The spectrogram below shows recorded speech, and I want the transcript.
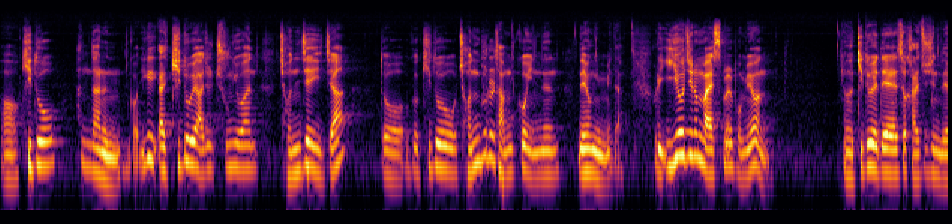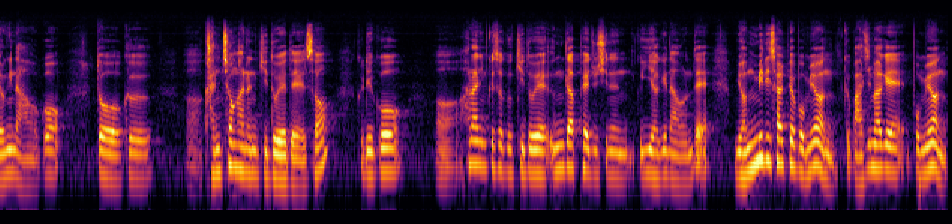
어, 기도한다는 것. 이게 기도의 아주 중요한 전제이자 또 그 기도 전부를 담고 있는 내용입니다. 우리 이어지는 말씀을 보면 어, 기도에 대해서 가르쳐 주신 내용이 나오고 또그 어, 간청하는 기도에 대해서 그리고 어, 하나님께서 그 기도에 응답해 주시는 그 이야기 나오는데 면밀히 살펴보면 그 마지막에 보면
